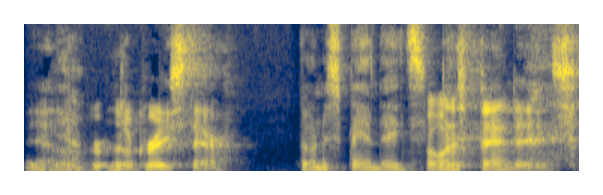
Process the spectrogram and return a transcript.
Yeah, a little, little grace there. Bonus band aids. Bonus band aids.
